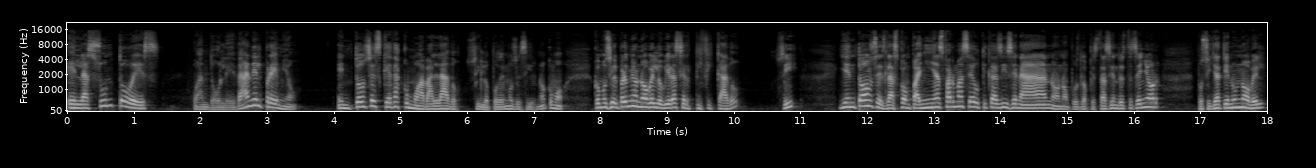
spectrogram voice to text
El asunto es, cuando le dan el premio, entonces queda como avalado, si lo podemos decir, ¿no? Como, como si el premio Nobel lo hubiera certificado, ¿sí? Y entonces las compañías farmacéuticas dicen, ah, no, no, pues lo que está haciendo este señor, pues si ya tiene un Nobel,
